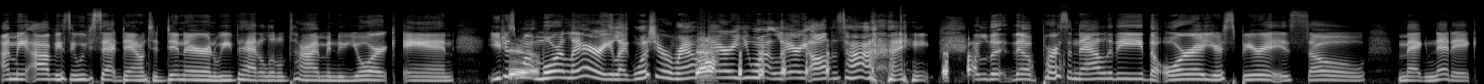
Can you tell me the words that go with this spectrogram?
I mean, obviously we've sat down to dinner and we've had a little time in New York, and you just yeah. want more Larry. Like once you're around Larry, you want Larry all the time. the, the personality, the aura, your spirit is so magnetic.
